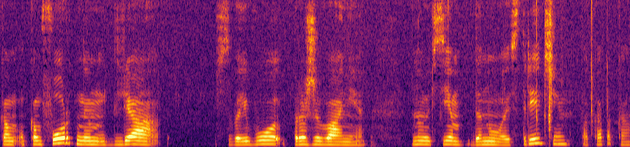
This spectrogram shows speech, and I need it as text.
ком комфортным для своего проживания. Ну и всем до новой встречи. Пока-пока.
